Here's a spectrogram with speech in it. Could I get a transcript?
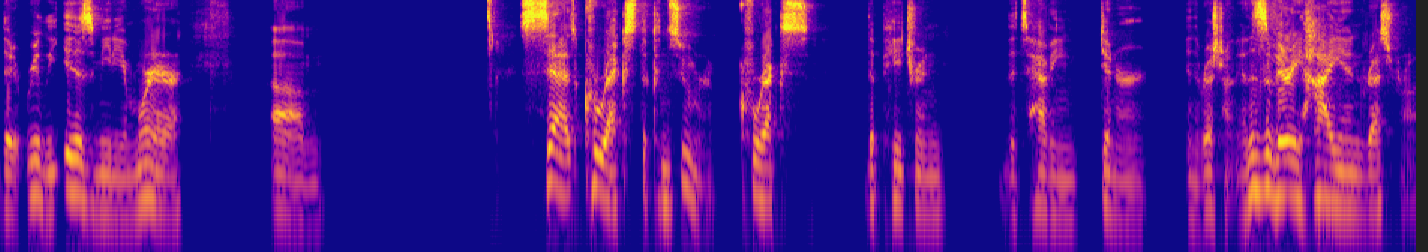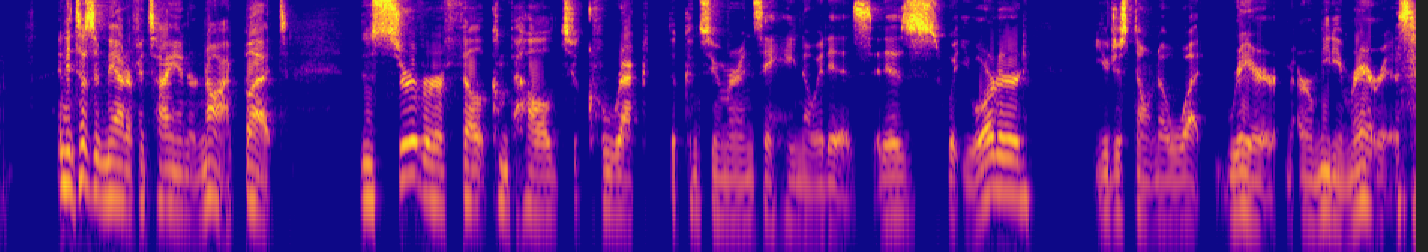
that it really is medium rare, um, says corrects the consumer, corrects the patron that's having dinner in the restaurant. And this is a very high end restaurant. And it doesn't matter if it's high end or not, but the server felt compelled to correct the consumer and say, hey, no, it is. It is what you ordered. You just don't know what rare or medium rare is.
